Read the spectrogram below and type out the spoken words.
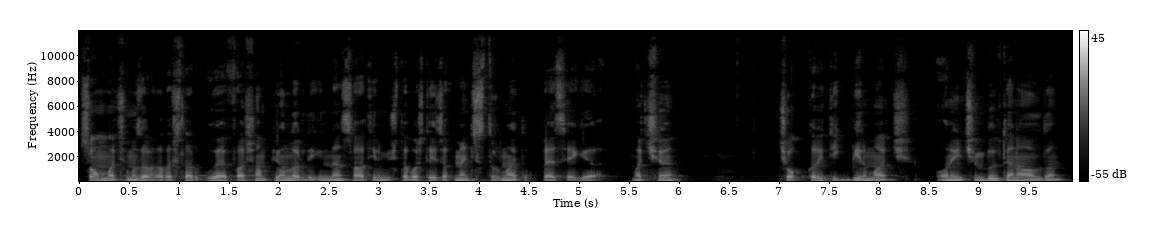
Son maçımız arkadaşlar UEFA Şampiyonlar Ligi'nden saat 23'te başlayacak Manchester United PSG maçı. Çok kritik bir maç. Onun için bülten aldım.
